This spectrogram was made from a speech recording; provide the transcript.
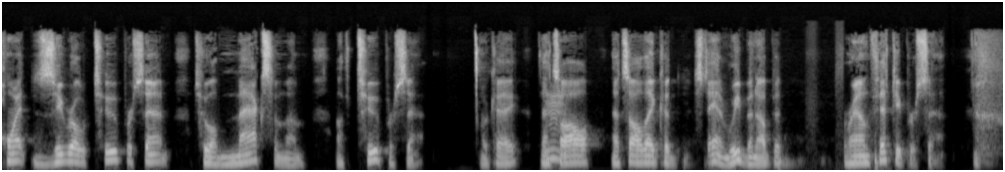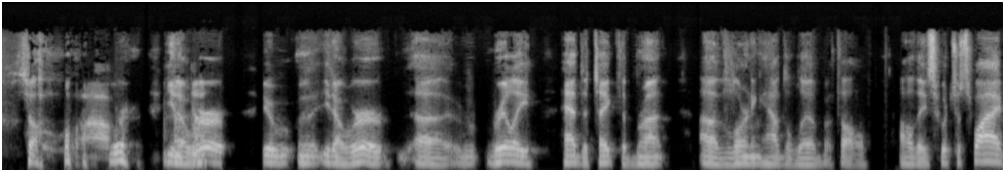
0.02% to a maximum of 2% okay that's Hmm. all that's all they could stand we've been up at around 50% so Wow. we're you know we're you you know we're uh, really had to take the brunt of learning how to live with all all these which is why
